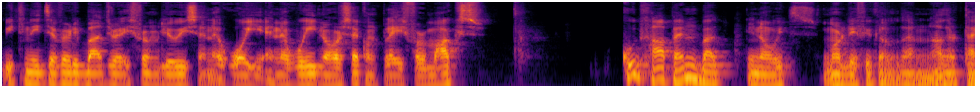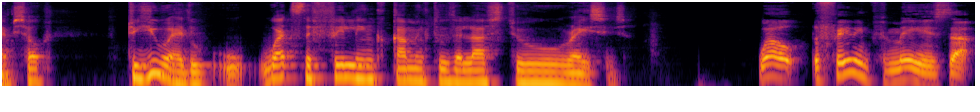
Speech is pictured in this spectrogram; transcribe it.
it needs a very bad race from Lewis and a win and a win or second place for Max could happen, but you know it's more difficult than other times. So, to you, Ed, what's the feeling coming to the last two races? Well, the feeling for me is that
